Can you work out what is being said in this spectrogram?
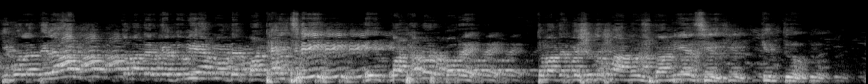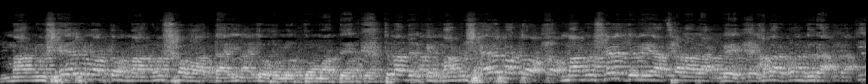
কি বলে দিলাম? তোমাদেরকে দুনিয়ার মধ্যে পাঠাইছি, এই পাঠানোর পরে তোমাদেরকে শুধু মানুষ বানিয়েছি, কিন্তু মানুষের মতো মানুষ হওয়া দায়িত্ব হলো তোমাদের। তোমাদেরকে মানুষের মতো মানুষের দুনিয়া ছাড়া লাগবে। আমার বন্ধুরা, কি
